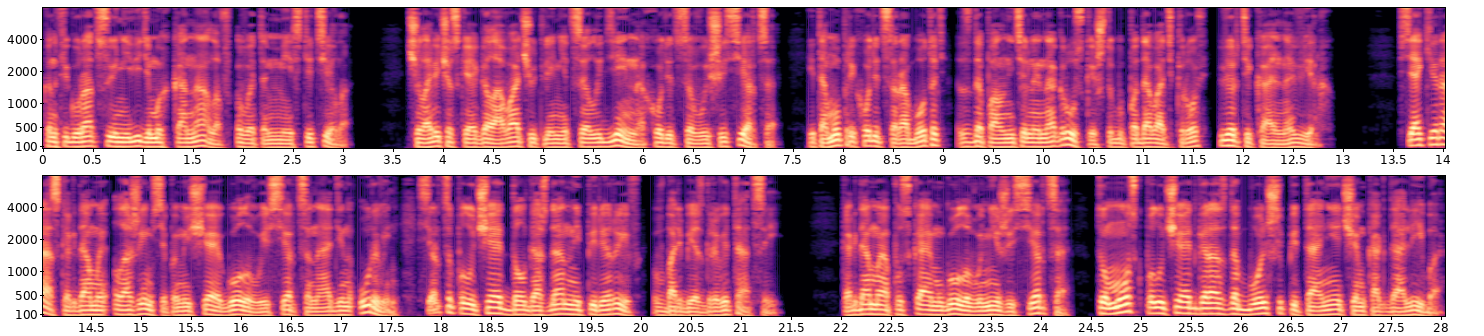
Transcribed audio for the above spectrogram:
конфигурацию невидимых каналов в этом месте тела. Человеческая голова чуть ли не целый день находится выше сердца, и тому приходится работать с дополнительной нагрузкой, чтобы подавать кровь вертикально вверх. Всякий раз, когда мы ложимся, помещая голову и сердце на один уровень, сердце получает долгожданный перерыв в борьбе с гравитацией. Когда мы опускаем голову ниже сердца, то мозг получает гораздо больше питания, чем когда-либо.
